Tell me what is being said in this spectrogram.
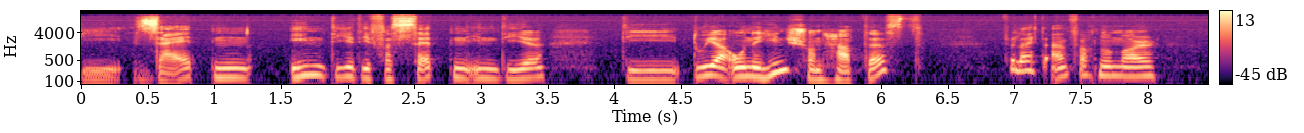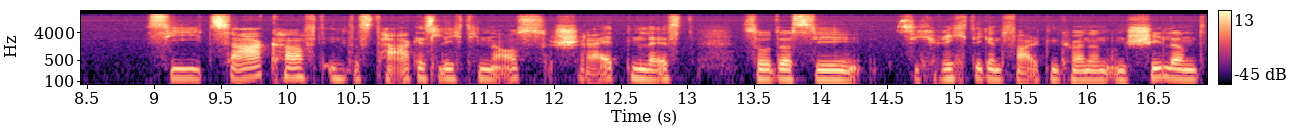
die Seiten in dir, die Facetten in dir, die du ja ohnehin schon hattest, vielleicht einfach nur mal sie zaghaft in das Tageslicht hinausschreiten lässt, so dass sie sich richtig entfalten können und schillernd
